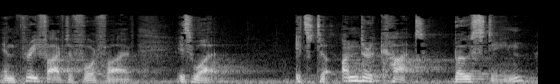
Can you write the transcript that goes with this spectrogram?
in 3 5 to 4 5 is what? It's to undercut boasting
